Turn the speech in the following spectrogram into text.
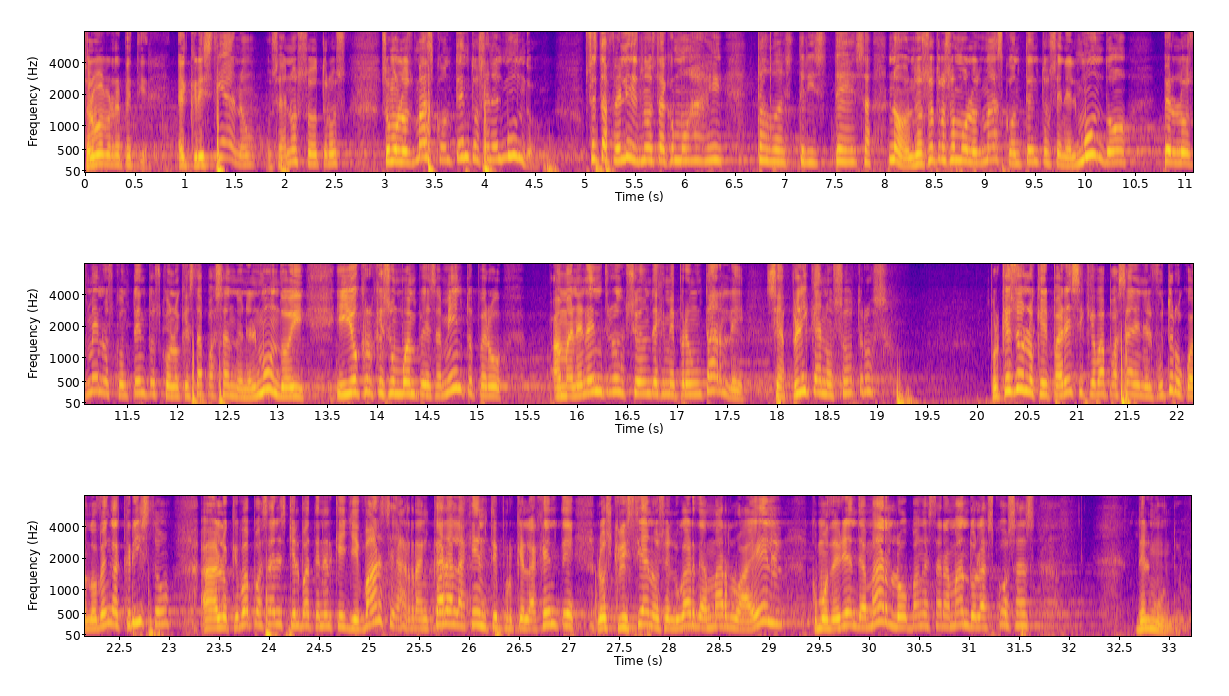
Se lo vuelvo a repetir. El cristiano, o sea, nosotros, somos los más contentos en el mundo. Usted está feliz, no está como, ay, todo es tristeza. No, nosotros somos los más contentos en el mundo, pero los menos contentos con lo que está pasando en el mundo. Y, y yo creo que es un buen pensamiento, pero a manera de introducción, déjeme preguntarle, ¿se aplica a nosotros? Porque eso es lo que parece que va a pasar en el futuro. Cuando venga Cristo, a lo que va a pasar es que Él va a tener que llevarse, arrancar a la gente, porque la gente, los cristianos, en lugar de amarlo a Él, como deberían de amarlo, van a estar amando las cosas del mundo.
